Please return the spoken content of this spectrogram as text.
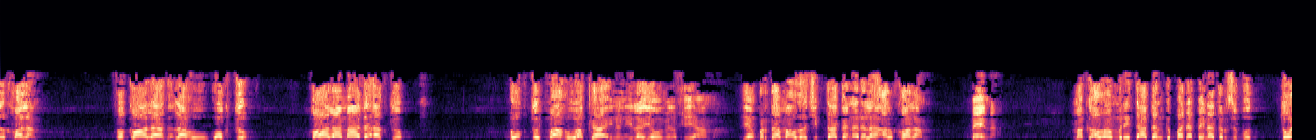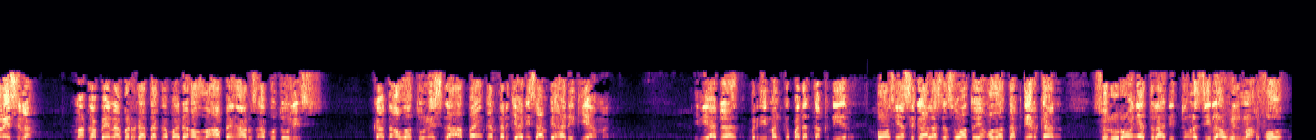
al-qalam. Faqala lahu uktub. Qala madha aktub? Uktub ma huwa kainun ila yaumil qiyamah. Yang pertama Allah ciptakan adalah al-qalam, pena. Maka Allah memerintahkan kepada pena tersebut, tulislah. Maka pena berkata kepada Allah, apa yang harus aku tulis? Kata Allah, tulislah apa yang akan terjadi sampai hari kiamat. Ini adalah beriman kepada takdir. Bahwasanya segala sesuatu yang Allah takdirkan, seluruhnya telah ditulis di lauhil mahfuz.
